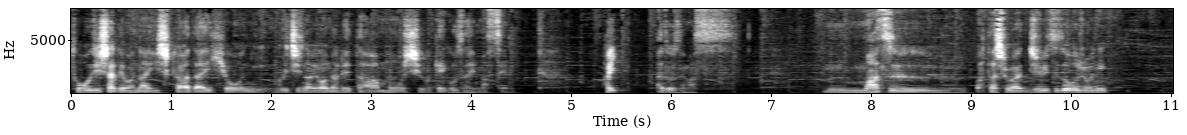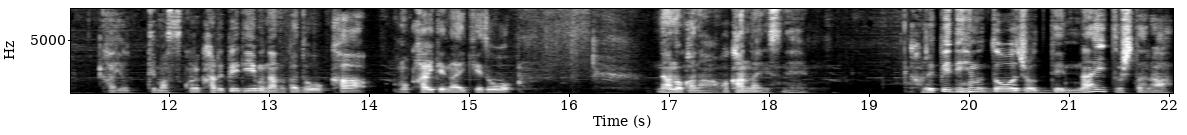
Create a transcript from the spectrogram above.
当事者ではない石川代表に愚痴のようなレターは申し訳ございません。はいありがとうございます。まず私は充実道場に通ってます。これカルペディエムなのかどうかも書いてないけどなのかな？わかんないですね。カルペディエム道場でないとしたら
